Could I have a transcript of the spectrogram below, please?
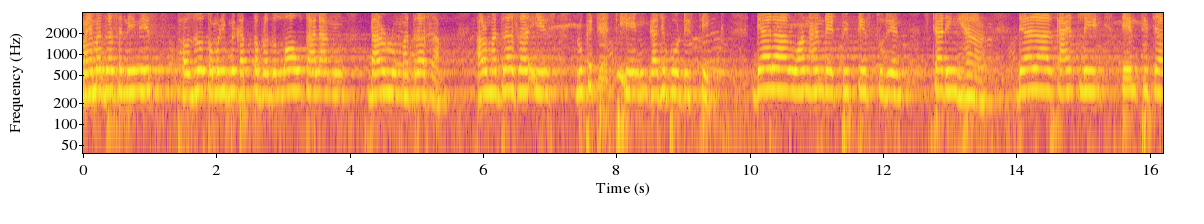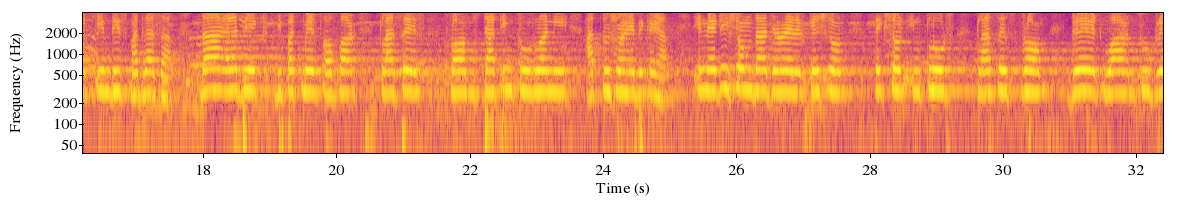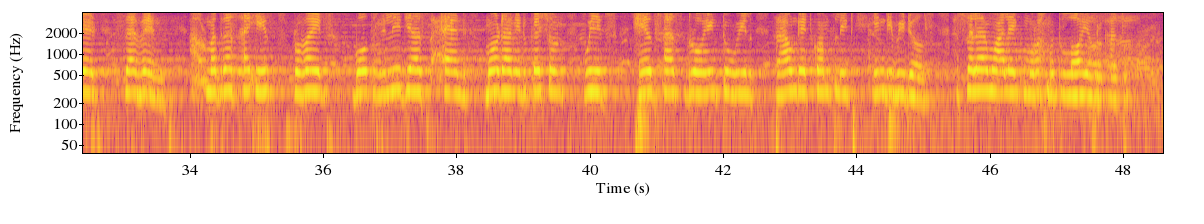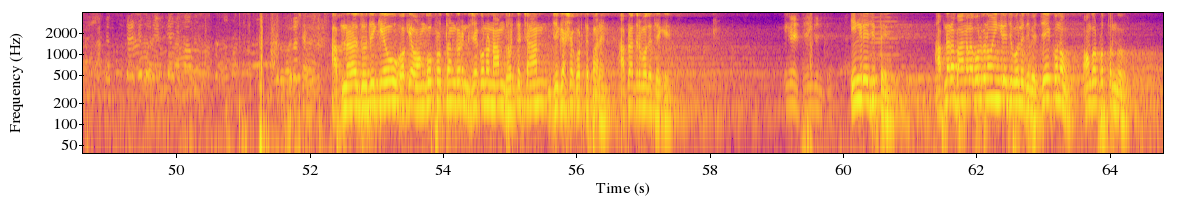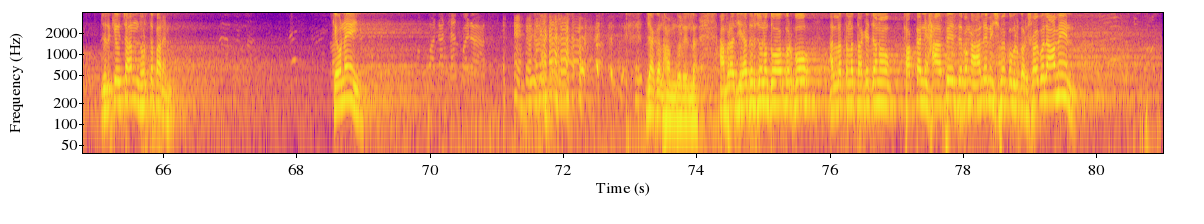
My madrasa name is Hazrat Umar ibn Khattab radallahu ta'ala Darul Madrasa. Our madrasa is located in Gazipur district. There are 150 students studying here. There are currently 10 teachers in this madrasa. The Arabic departments offer classes from starting to Nurani up to Shoreh Bikaya. In addition, the general education section includes classes from grade 1 to grade 7. Our madrasa is provides both religious and modern education which helps us grow into well-rounded complete individuals. Assalamu alaikum wa rahmatullahi wa barakatuh. আপনারা যদি কেউ ওকে অঙ্গ প্রত্যঙ্গের যে কোনো নাম ধরতে চান জিজ্ঞাসা করতে পারেন আপনাদের মধ্যে থেকে। ইংরেজিতে আপনারা বাংলা বলবেন ও ইংরেজি বলে দিবে যে কোনো অঙ্গ প্রত্যঙ্গ। যদি কেউ চান ধরতে পারেন। কেউ নেই? যাক আলহামদুলিল্লাহ। আমরা জিহাদের জন্য দোয়া করব। আল্লাহ তালা তাকে যেন হক্কানি হাফেজ এবং আলেম হিসেবে কবুল করে। সবাই বলে আমেন।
